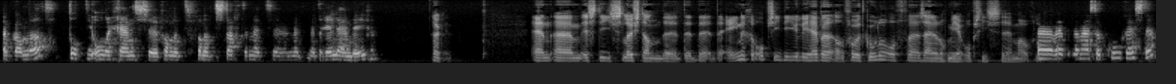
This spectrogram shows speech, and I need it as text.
Dan kan dat tot die ondergrens uh, van, het, van het starten met, met, met rillen en beven. Oké. En um, is die slush dan de, de, de, de enige optie die jullie hebben voor het koelen? Of uh, zijn er nog meer opties uh, mogelijk? We hebben daarnaast ook koelvesten.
